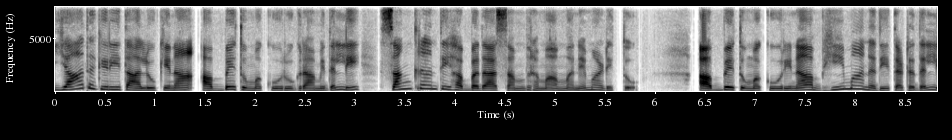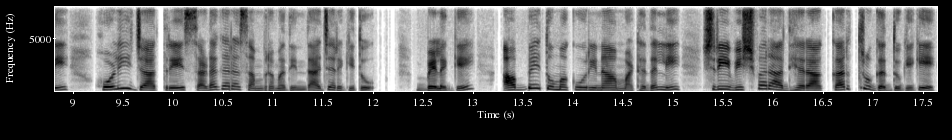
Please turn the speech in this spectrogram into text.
ಯಾದಗಿರಿ ತಾಲೂಕಿನ ಅಬ್ಬೆತುಮ್ಮಕೂರು ಗ್ರಾಮದಲ್ಲಿ ಸಂಕ್ರಾಂತಿ ಹಬ್ಬದ ಸಂಭ್ರಮ ಮನೆ ಮಾಡಿತ್ತು. ಅಬ್ಬೆತುಮ್ಮಕೂರಿನ ಭೀಮಾ ನದಿ ತಟದಲ್ಲಿ ಹೊಳಿ ಜಾತ್ರೆ ಸಡಗರ ಸಂಭ್ರಮದಿಂದ ಜರುಗಿತು. ಬೆಳಗ್ಗೆ ಅಬ್ಬೆತುಮ್ಮಕೂರಿನ ಮಠದಲ್ಲಿ ಶ್ರೀ ವಿಶ್ವರಾಧ್ಯರ ಕರ್ತೃಗದ್ದುಗೆಗೆ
